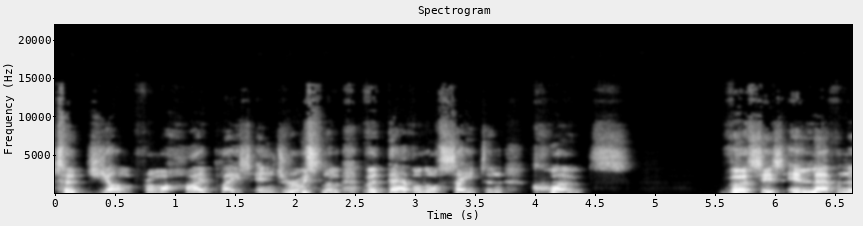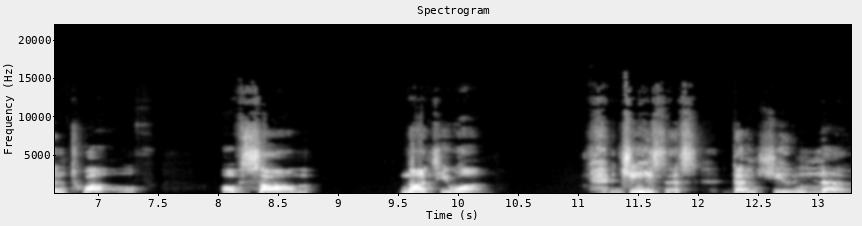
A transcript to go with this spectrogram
to jump from a high place in Jerusalem, the devil or Satan quotes verses 11 and 12 of Psalm 91. Jesus don't you know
